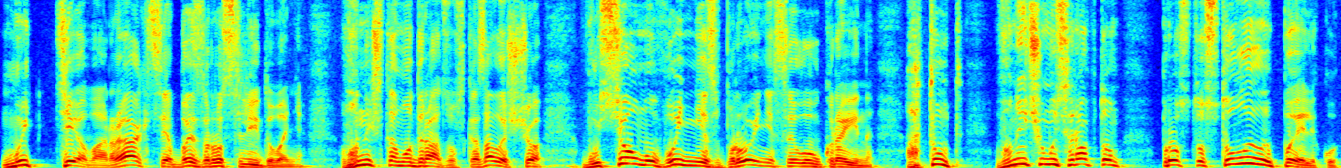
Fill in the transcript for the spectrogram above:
миттєва реакція без розслідування. Вони ж там одразу сказали, що в усьому винні Збройні Сили України. А тут вони чомусь раптом просто столили пельку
